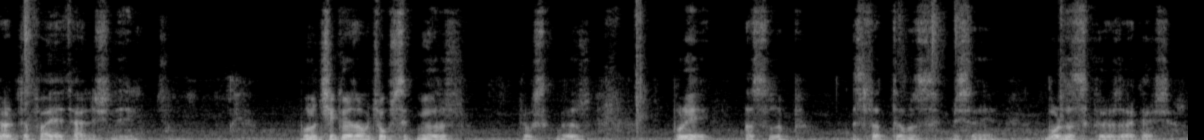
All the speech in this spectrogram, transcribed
Dört defa yeterli şimdilik. Bunu çekiyoruz ama çok sıkmıyoruz. Çok sıkmıyoruz. Burayı asılıp ıslattığımız bisineyi burada sıkıyoruz arkadaşlar.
